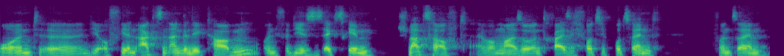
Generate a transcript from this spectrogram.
und äh, die auch vielen Aktien angelegt haben. Und für die ist es extrem schmerzhaft, einfach mal so 30, 40 Prozent von seinem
